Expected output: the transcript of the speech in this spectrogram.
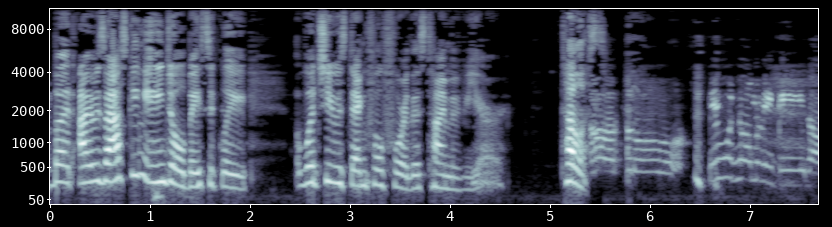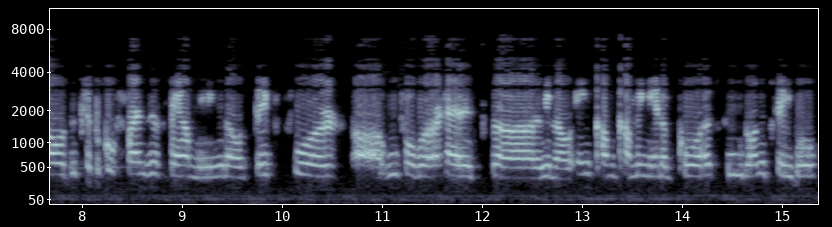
but I was asking Angel basically what she was thankful for this time of year. Tell us. Uh, so it would normally be, you know, the typical friends and family, you know, thankful for uh, roof over our heads, uh, you know, income coming in, of course, food on the table.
